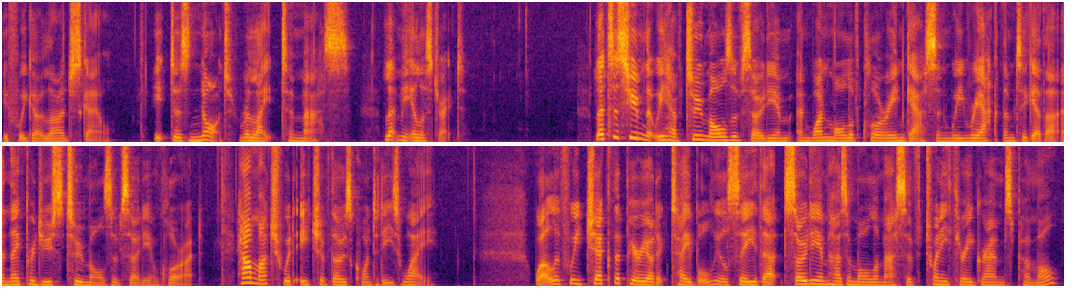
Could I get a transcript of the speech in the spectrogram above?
if we go large scale. It does not relate to mass. Let me illustrate. Let's assume that we have 2 moles of sodium and 1 mole of chlorine gas and we react them together and they produce 2 moles of sodium chloride. How much would each of those quantities weigh? Well, if we check the periodic table, you'll see that sodium has a molar mass of 23 grams per mole,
